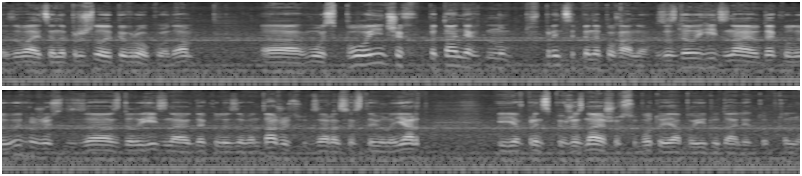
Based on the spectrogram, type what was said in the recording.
Називається не пройшло і півроку. Да? Е, Ось по інших питаннях, ну, в принципі, непогано. Заздалегідь знаю, де коли вигружусь, заздалегідь знаю, де коли завантажусь. От зараз я стою на ярд, і я в принципі вже знаю, що в суботу я поїду далі. Тобто, ну,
